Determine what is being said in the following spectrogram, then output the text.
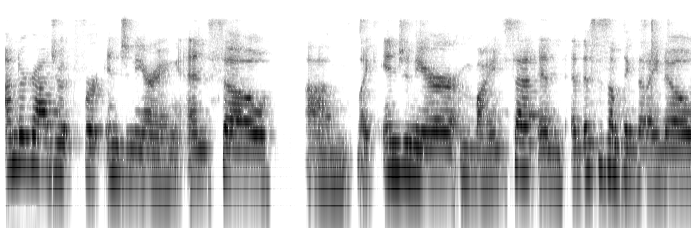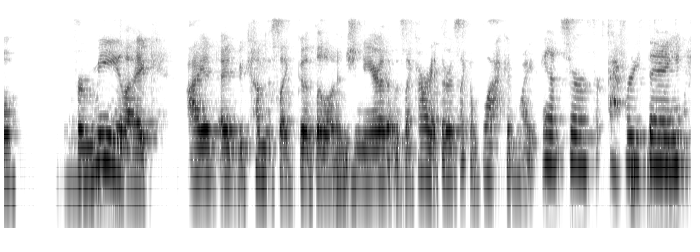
undergraduate for engineering, and so um, like engineer mindset, and and this is something that I know for me like I had I'd become this like good little engineer that was like, all right, there's like a black and white answer for everything,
